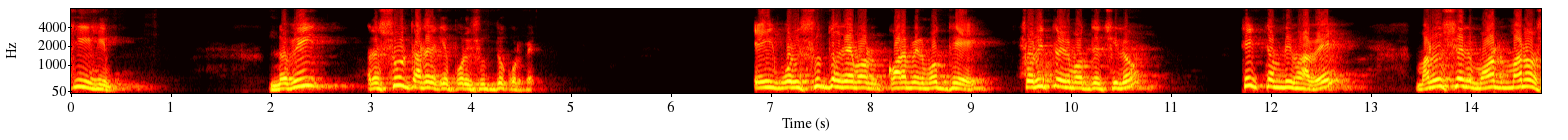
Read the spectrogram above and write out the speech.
কি হিম নবী, রসুল তাদেরকে পরিশুদ্ধ করবেন। এই পরিশুদ্ধ যেমন কর্মের মধ্যে, চরিত্রের মধ্যে ছিল, ঠিক তেমনিভাবে মানুষের মন মানুষ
